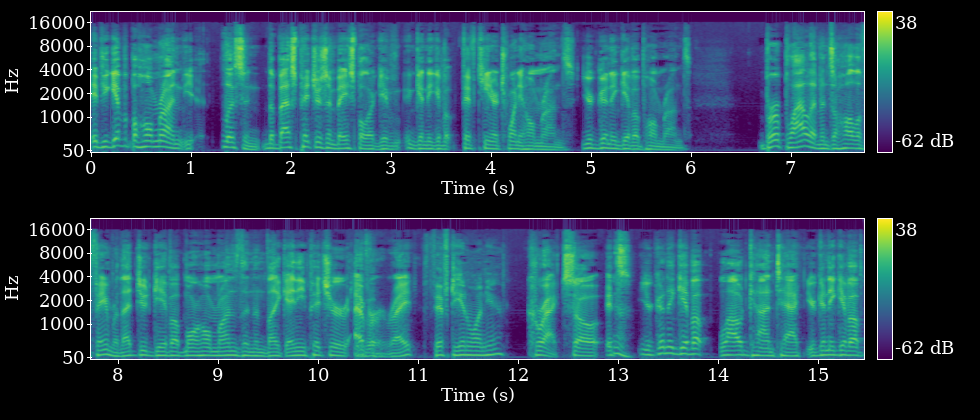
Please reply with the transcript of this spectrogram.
if you give up a home run, listen, the best pitchers in baseball are going to give up 15 or 20 home runs. You're going to give up home runs. Bert Blyleven's a Hall of Famer. That dude gave up more home runs than like any pitcher ever, right? 50 in one year. Correct. So it's you're going to give up loud contact. You're going to give up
